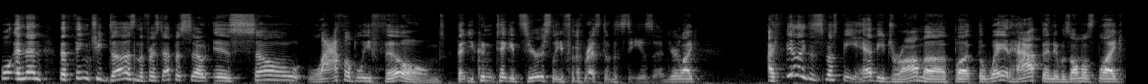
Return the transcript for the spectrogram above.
well, and then the thing she does in the first episode is so laughably filmed that you couldn't take it seriously for the rest of the season. You're like, I feel like this is supposed to be heavy drama, but the way it happened, it was almost like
